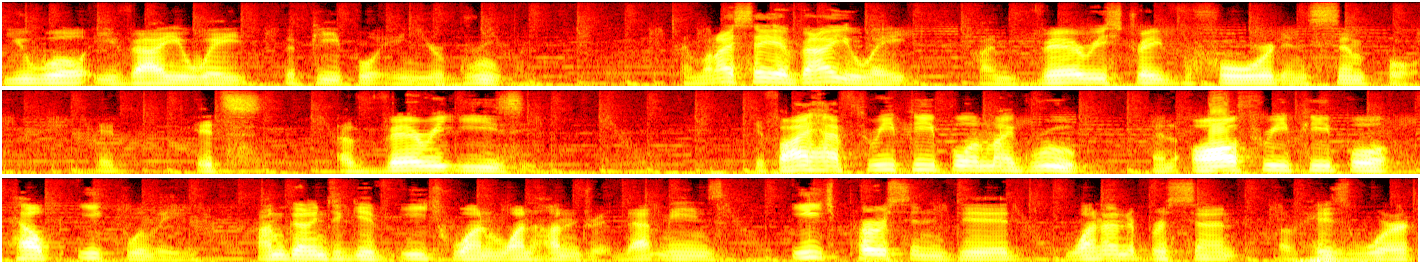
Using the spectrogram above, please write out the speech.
you will evaluate the people in your group. And when I say evaluate, I'm very straightforward and simple. It, it's a very easy. If I have three people in my group and all three people help equally, I'm going to give each one 100. That means each person did 100% of his work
